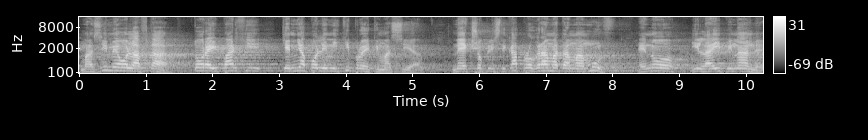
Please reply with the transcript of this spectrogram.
μαζί με όλα αυτά, τώρα υπάρχει και μια πολεμική προετοιμασία, με εξοπλιστικά προγράμματα μαμούθ, ενώ οι λαοί πεινάνε.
